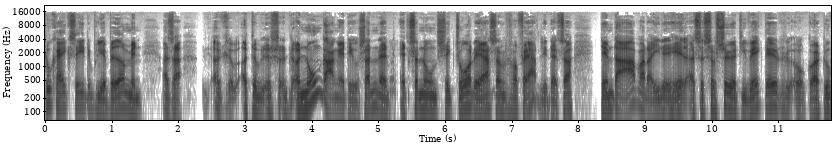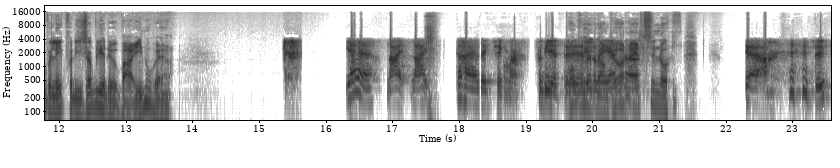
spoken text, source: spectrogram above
du kan ikke se, at det bliver bedre, men altså, og, og, så- og nogle gange er det jo sådan, at, at sådan nogle sektorer, det er så forfærdeligt, at så dem, der arbejder i det her, altså, så søger de væk, det gør du vel ikke, fordi så bliver det jo bare endnu værre. Ja, ja. Nej, nej. Det har jeg heller ikke tænkt mig. Fordi at, øh, Okay, ved du hvad, jeg det var så- altid noget. Ja, det,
